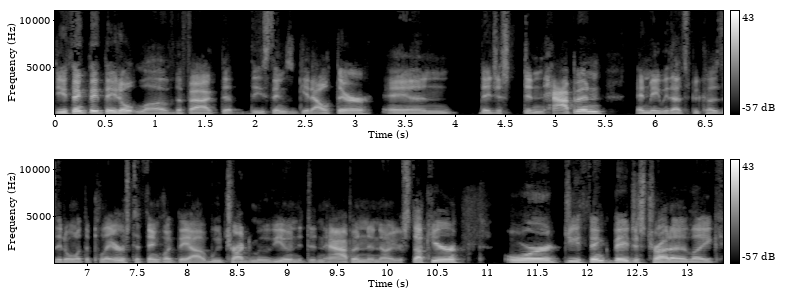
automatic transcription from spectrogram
Do you think that they don't love the fact that these things get out there and they just didn't happen? and maybe that's because they don't want the players to think like they uh, we tried to move you and it didn't happen and now you're stuck here. Or do you think they just try to like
